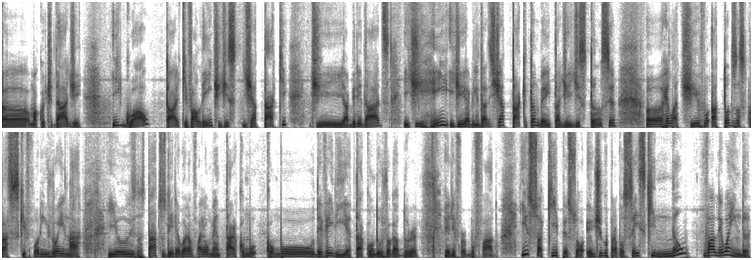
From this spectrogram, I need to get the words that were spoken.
uh, uma quantidade igual Tá, equivalente de, de ataque, de habilidades e de, e de habilidades de ataque também, tá? de distância uh, relativo a todas as classes que forem joinar. E o status dele agora vai aumentar como, como deveria, tá? quando o jogador ele for bufado. Isso aqui, pessoal, eu digo para vocês que não valeu ainda.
